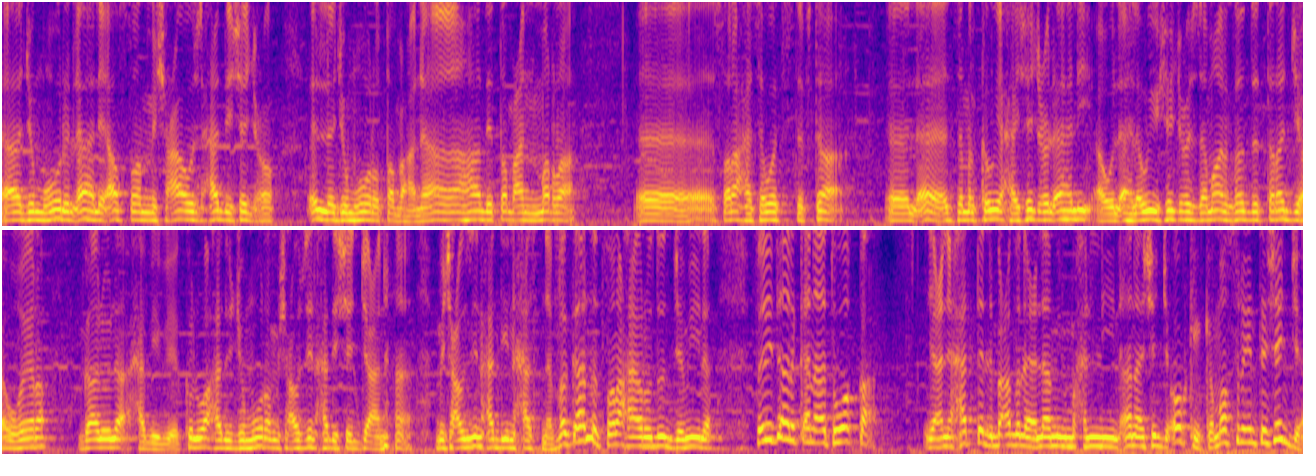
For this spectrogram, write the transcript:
جمهور الأهلي أصلا مش عاوز حد يشجعه إلا جمهوره طبعا. أنا هذه طبعا مرة صراحة سويت استفتاء. الزملكاويه حيشجعوا الأهلي أو الأهلاوية يشجعوا الزمالك ضد الترجي أو غيره. قالوا لا حبيبي كل واحد وجمهوره مش عاوزين حد يشجعنا مش عاوزين حد ينحسنا. فكانت صراحة ردود جميلة. فلذلك أنا أتوقع يعني حتى بعض الإعلاميين المحللين أنا أشجع. أوكي كمصري أنت شجع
